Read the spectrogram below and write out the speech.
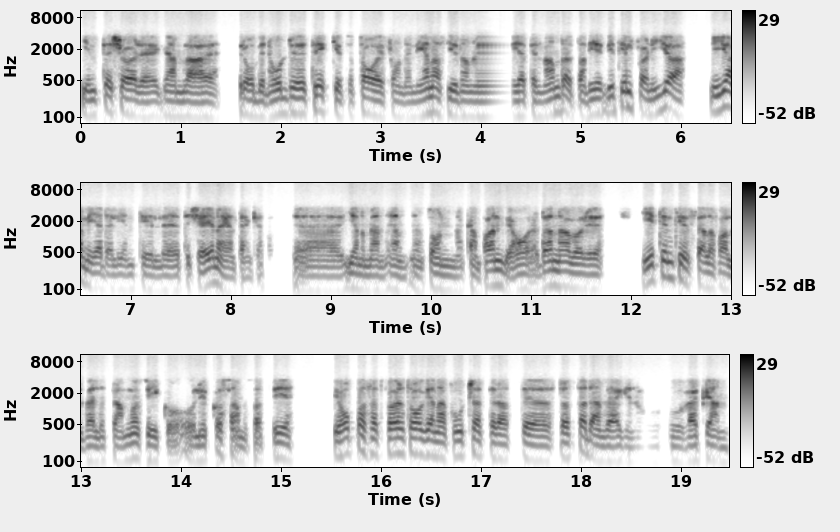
inte kör det gamla Robin Hood-tricket och tar ifrån den ena sidan och ger till den andra, utan vi, vi tillför nya, nya medel in till, eh, till tjejerna helt enkelt eh, genom en, en, en sån kampanj vi har. Den har varit hittills i alla fall väldigt framgångsrik och, och lyckosam. Så att vi, vi hoppas att företagarna fortsätter att eh, stötta den vägen och, och verkligen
